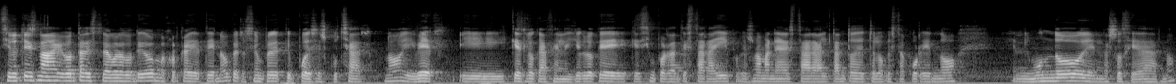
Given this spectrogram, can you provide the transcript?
si no tienes nada que contar, estoy de acuerdo contigo, mejor cállate, ¿no? Pero siempre te puedes escuchar, ¿no? Y ver y qué es lo que hacen. Yo creo que, es importante estar ahí, porque es una manera de estar al tanto de todo lo que está ocurriendo en el mundo, en la sociedad, ¿no?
